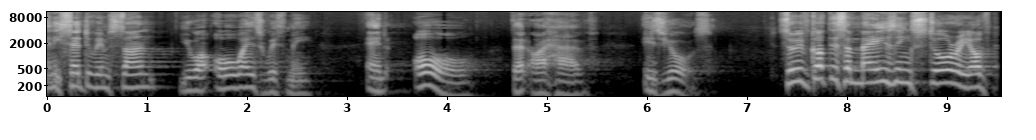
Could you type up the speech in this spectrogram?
And he said to him, Son, you are always with me, and all that I have is yours. So we've got this amazing story of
